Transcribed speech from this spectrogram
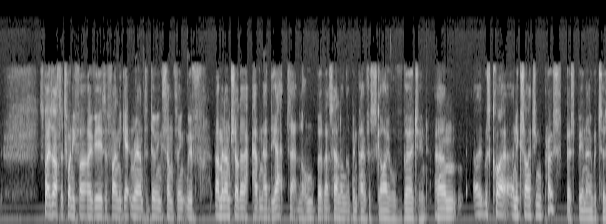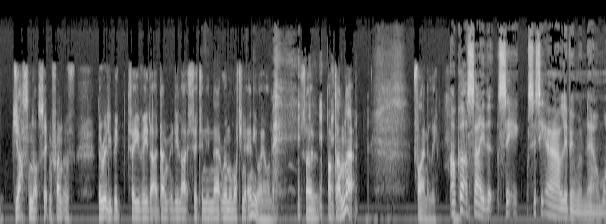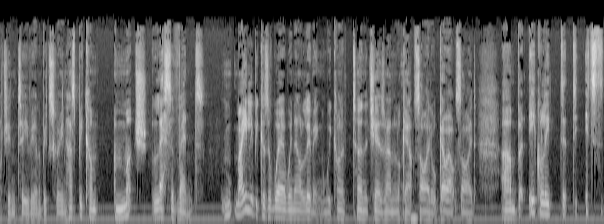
suppose after 25 years of finally getting around to doing something with, I mean, I'm sure they haven't had the app that long, but that's how long I've been paying for Sky or Virgin. Um, it was quite an exciting process being able to just not sit in front of the really big TV that I don't really like sitting in that room and watching it anyway on. so I've done that. Finally. I've got to say that sitting, sitting in our living room now and watching TV on a big screen has become a much less event. M- Mainly because of where we're now living, and we kind of turn the chairs around and look outside or go outside. Um, but equally, it's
